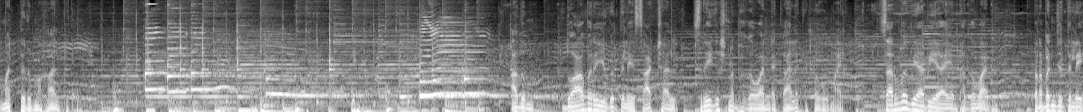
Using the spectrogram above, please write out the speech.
മറ്റൊരു മഹാത്ഭുതം. അതും ദ്വാപരയുഗത്തിലെ സാക്ഷാൽ ശ്രീകൃഷ്ണ ഭഗവാന്റെ കാലഘട്ടവുമായി. സർവവ്യാപിയായ ഭഗവാൻ പ്രപഞ്ചത്തിലെ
